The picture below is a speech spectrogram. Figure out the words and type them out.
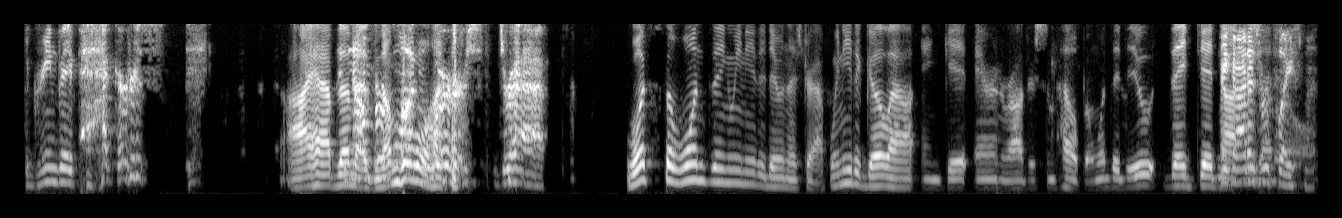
The Green Bay Packers. I have them number as number one, one. worst draft. What's the one thing we need to do in this draft? We need to go out and get Aaron Rodgers some help. And what they do, they did not. They got his that at all. replacement.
